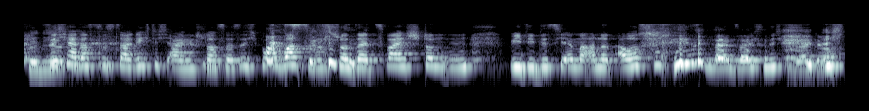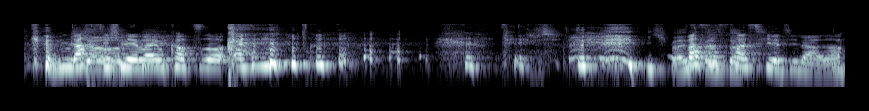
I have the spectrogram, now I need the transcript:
studiert. sicher, dass das da richtig angeschlossen ist. Ich beobachte das schon seit zwei Stunden, wie die das hier immer an- und ausschließen. Nein, soll ich es nicht gesagt, Ich kenn mich dachte aus. ich mir in meinem Kopf so. Ähm. Ich weiß Was ist besser. passiert, die Lara?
